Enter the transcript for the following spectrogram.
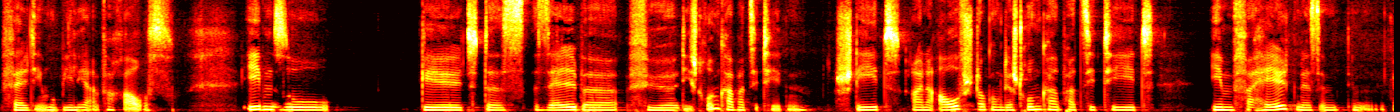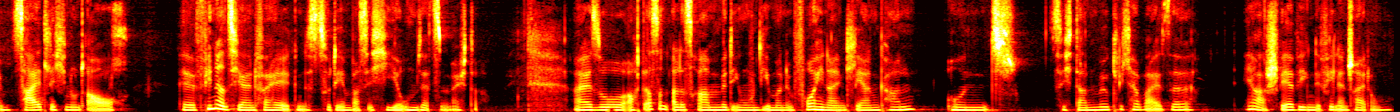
fällt die Immobilie einfach raus. Ebenso gilt dasselbe für die Stromkapazitäten. Steht eine Aufstockung der Stromkapazität im Verhältnis, im, im, im zeitlichen und auch äh, finanziellen Verhältnis zu dem, was ich hier umsetzen möchte. Also auch das sind alles Rahmenbedingungen, die man im Vorhinein klären kann und sich dann möglicherweise ja, schwerwiegende Fehlentscheidungen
